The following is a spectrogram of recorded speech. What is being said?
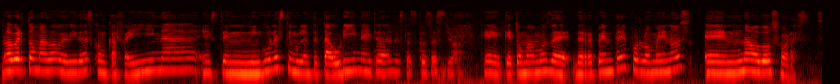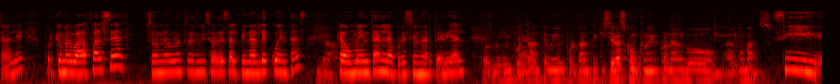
no haber tomado bebidas con cafeína, este, ningún estimulante, taurina y todas estas cosas que, que, tomamos de, de repente, por lo menos en una o dos horas, ¿sale? Porque me va a falsear. Son neurotransmisores al final de cuentas que aumentan la presión arterial. Pues muy importante, muy importante. ¿Quisieras concluir con algo, algo más? Sí,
